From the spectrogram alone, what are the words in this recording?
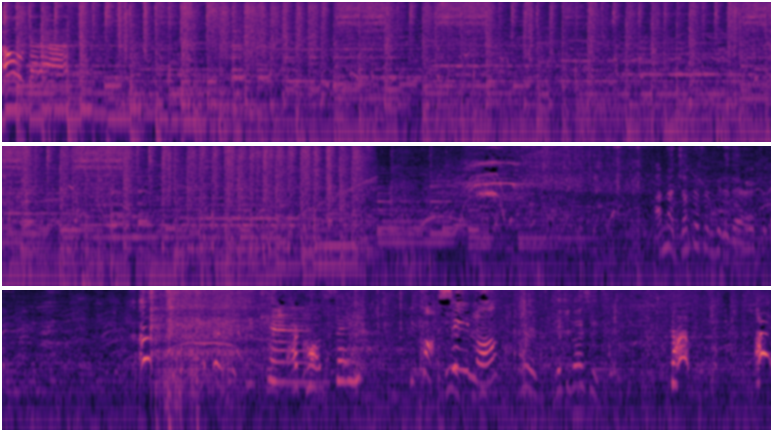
Oh, that ass. I'm not jumping from here to there. I can't see. You can't see, no? Here, get your glasses. Stop! Ay!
